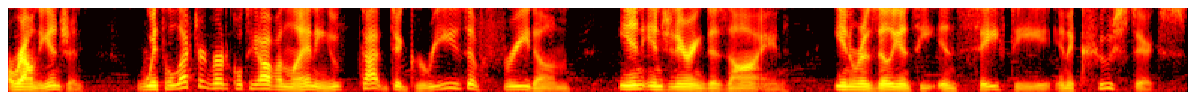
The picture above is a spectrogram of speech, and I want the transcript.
around the engine. With electric vertical takeoff and landing, you've got degrees of freedom in engineering design, in resiliency, in safety, in acoustics,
